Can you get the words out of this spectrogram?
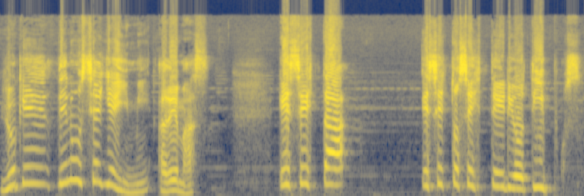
Lo que denuncia Jamie, además, es, esta, es estos estereotipos.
